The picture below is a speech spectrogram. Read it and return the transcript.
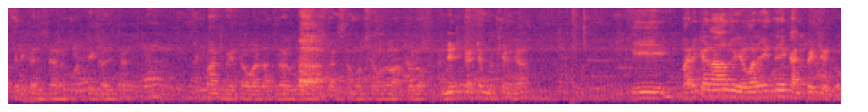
అగ్రికల్చర్ హార్టికల్చర్ డిపార్ట్మెంట్ వాళ్ళందరూ కూడా అందరి సమక్షంలో అందులో అన్నిటికంటే ముఖ్యంగా ఈ పరికరాలు ఎవరైతే కనిపెట్టిండో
